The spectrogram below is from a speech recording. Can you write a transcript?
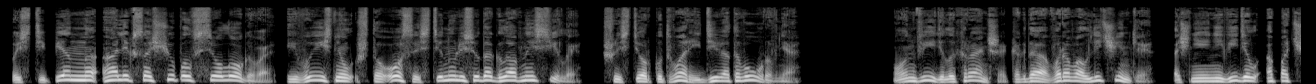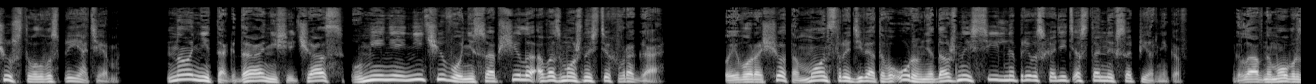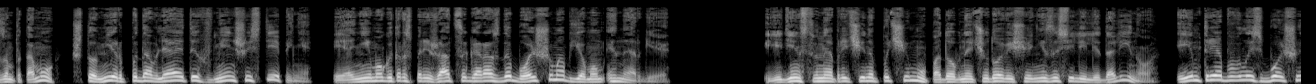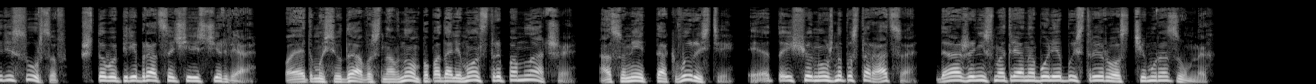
Постепенно Алекс ощупал все логово и выяснил, что осы стянули сюда главные силы — шестерку тварей девятого уровня. Он видел их раньше, когда воровал личинки, точнее не видел, а почувствовал восприятием. Но ни тогда, ни сейчас умение ничего не сообщило о возможностях врага. По его расчетам, монстры девятого уровня должны сильно превосходить остальных соперников. Главным образом потому, что мир подавляет их в меньшей степени, и они могут распоряжаться гораздо большим объемом энергии. Единственная причина, почему подобные чудовища не заселили долину, им требовалось больше ресурсов, чтобы перебраться через червя. Поэтому сюда в основном попадали монстры помладше, а суметь так вырасти — это еще нужно постараться, даже несмотря на более быстрый рост, чем у разумных.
